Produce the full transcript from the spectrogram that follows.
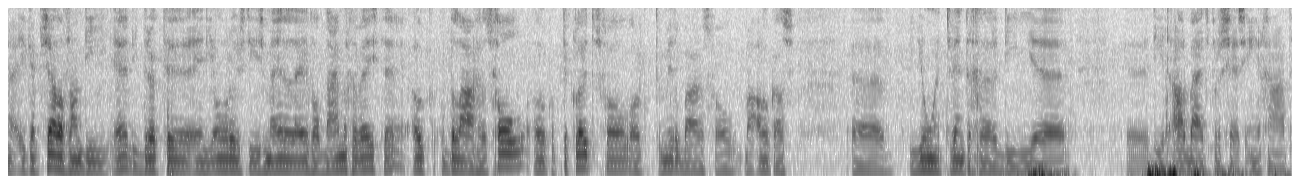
Nou, ik heb zelf aan die, hè, die drukte en die onrust, die is mijn hele leven al bij me geweest. Hè. Ook op de lagere school, ook op de kleuterschool, ook op de middelbare school. Maar ook als eh, jonge twintiger die, eh, eh, die het arbeidsproces ingaat.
